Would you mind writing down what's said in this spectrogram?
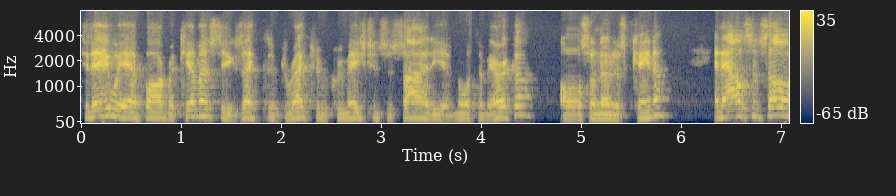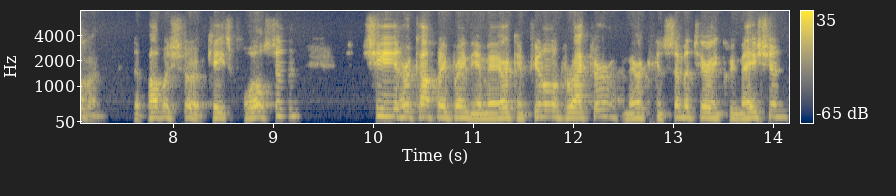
Today, we have Barbara Kemmis, the Executive Director of Cremation Society of North America, also known as CANA, and Allison Sullivan, the publisher of Cates Boylston. She and her company bring the American Funeral Director, American Cemetery and Cremation,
